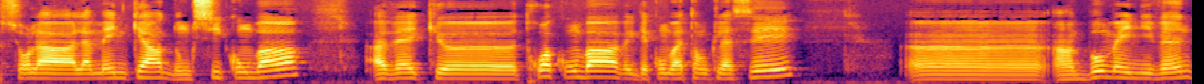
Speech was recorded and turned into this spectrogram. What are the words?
sur la, main card donc 6 combats avec 3 combats avec des combattants classés. un beau main event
